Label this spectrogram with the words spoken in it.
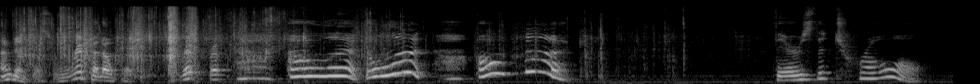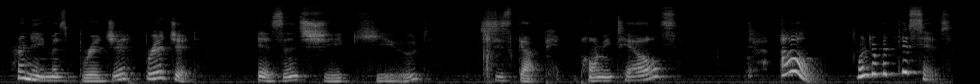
I'm going to just rip it open. Rip, rip. Oh, look. Oh, look. Oh, look. There's the troll. Her name is Bridget. Bridget. Isn't she cute? She's got ponytails. Oh, wonder what this is.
